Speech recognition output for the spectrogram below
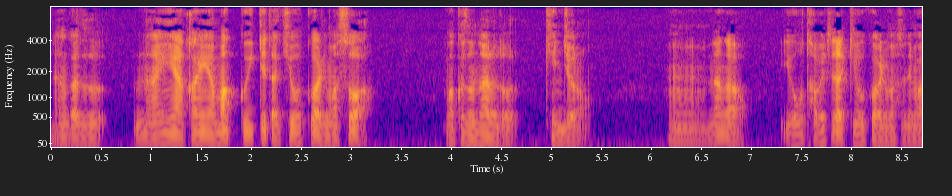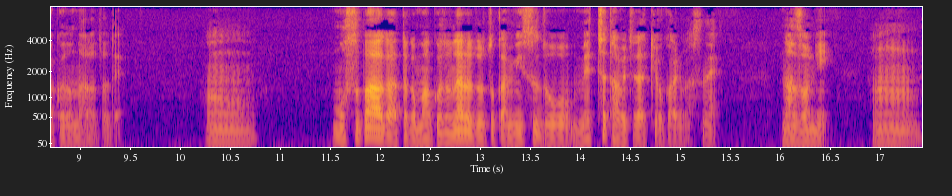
なんかず、なんやかんやマック行ってた記憶ありますわ。マクドナルド、近所の。うん、なんか、よう食べてた記憶ありますね、マクドナルドで。うん。モスバーガーとかマクドナルドとかミスドをめっちゃ食べてた記憶ありますね。謎に。うん。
